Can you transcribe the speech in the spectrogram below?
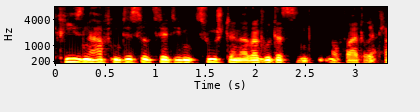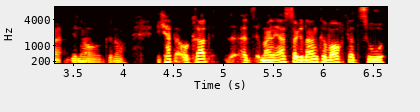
krisenhaften, dissoziativen Zustände. Aber gut, das sind noch weitere ja, Genau, genau. Ich hatte auch gerade, als mein erster Gedanke war auch dazu,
